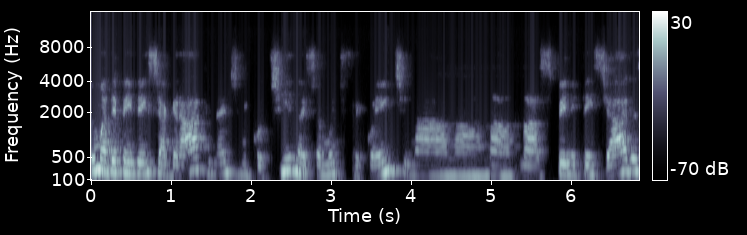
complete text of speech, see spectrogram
uma dependência grave né, de nicotina, isso é muito frequente na, na, na, nas penitenciárias.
